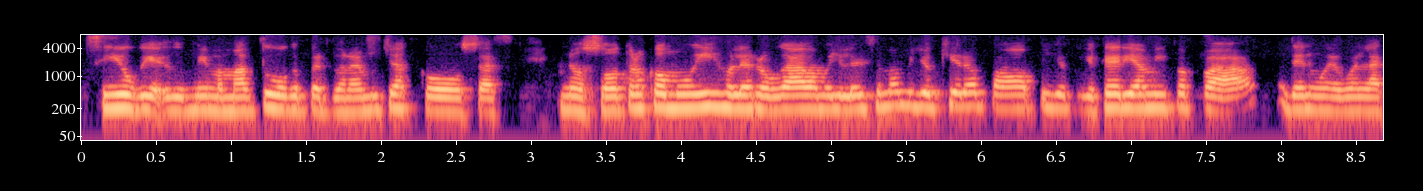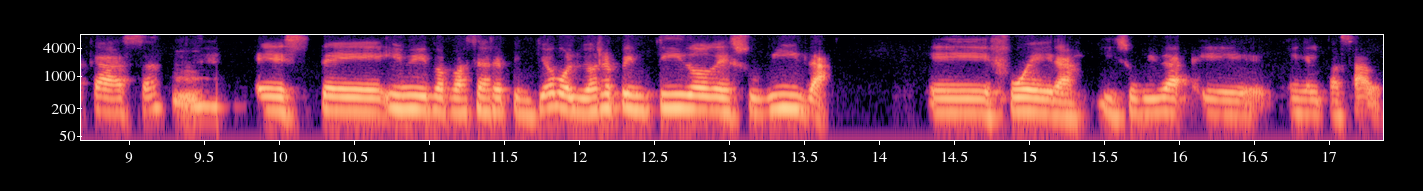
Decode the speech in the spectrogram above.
sí, mi mamá tuvo que perdonar muchas cosas. Nosotros como hijos le rogábamos, yo le decía, mami, yo quiero a papi, yo, quería a mi papá de nuevo en la casa. Mm. Este, y mi papá se arrepintió, volvió arrepentido de su vida eh, fuera y su vida eh, en el pasado.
